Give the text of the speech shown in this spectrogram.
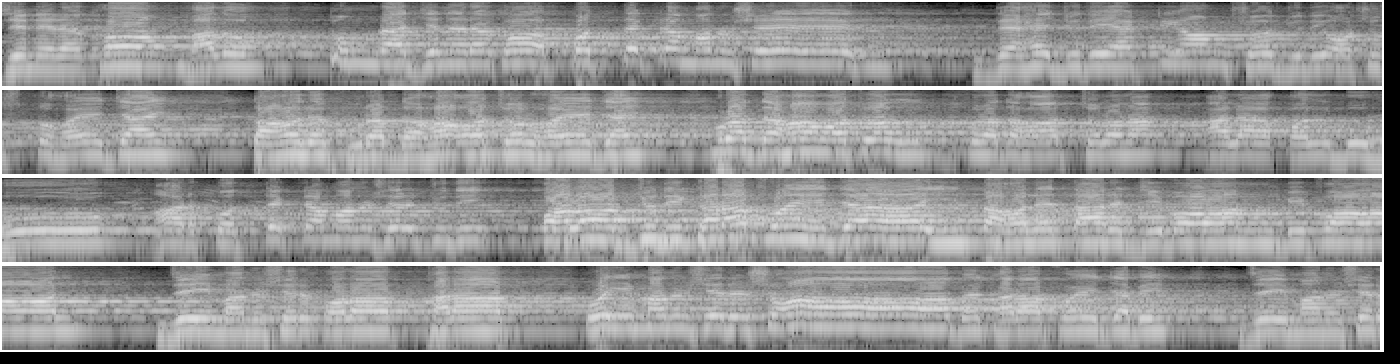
জেনে রাখো ভালো তোমরা জেনে রাখো প্রত্যেকটা মানুষের দেহে যদি একটি অংশ যদি অসুস্থ হয়ে যায় তাহলে পুরা দেহ অচল হয়ে যায় পুরা দেহ অচল পুরা দেহ আর প্রত্যেকটা মানুষের যদি যদি খারাপ হয়ে যায়, তাহলে তার জীবন বিফল। যেই মানুষের কলব খারাপ, ওই মানুষের সব খারাপ হয়ে যাবে। মানুষের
